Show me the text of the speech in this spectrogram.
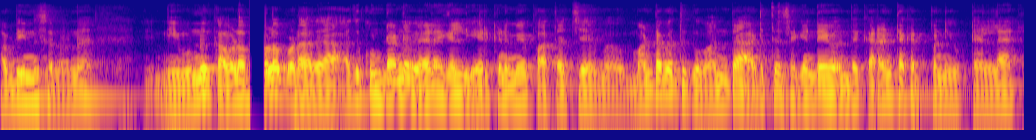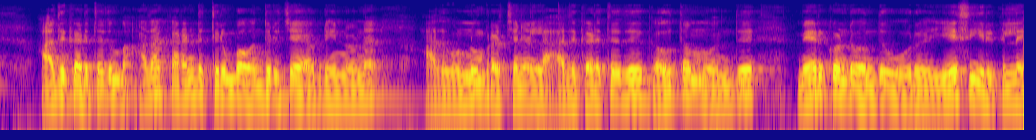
அப்படின்னு சொன்னோன்னே. நீ ஒன்றும் கவலைப்படாத. அதுக்குண்டான வேலைகள் ஏற்கனவே பார்த்தாச்சு. மண்டபத்துக்கு வந்த அடுத்த செகண்டே வந்து கரண்ட்டை கட் பண்ணி விட்டேன்ல. அதுக்கு அடுத்தது அதான் கரண்ட்டு திரும்ப வந்துருச்சே அப்படின்னோடனே அது ஒன்றும் பிரச்சனை இல்லை. அதுக்கு அடுத்தது கௌதம் வந்து மேற்கொண்டு வந்து ஒரு ஏசி இருக்குல்ல.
